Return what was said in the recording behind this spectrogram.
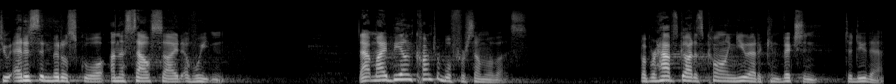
to Edison Middle School on the south side of Wheaton. That might be uncomfortable for some of us. But perhaps God is calling you out of conviction to do that.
